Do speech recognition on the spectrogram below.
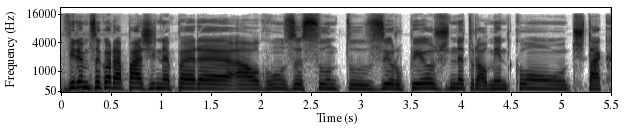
Viramos agora a página para alguns assuntos europeus, naturalmente com destaque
